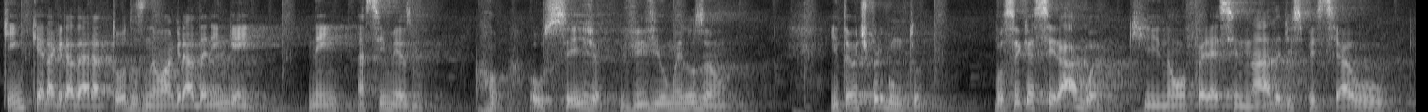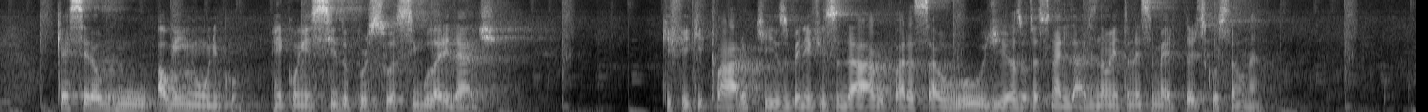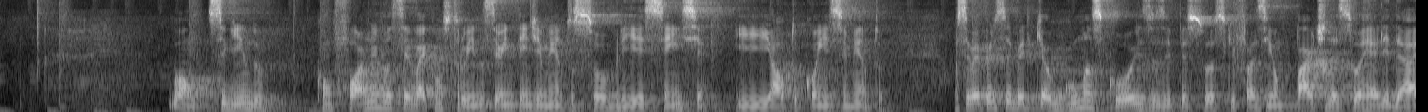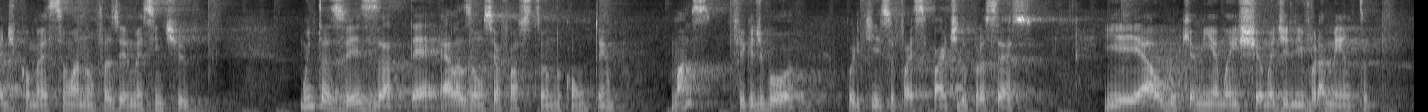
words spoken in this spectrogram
Quem quer agradar a todos não agrada a ninguém, nem a si mesmo. Ou seja, vive uma ilusão. Então eu te pergunto: você quer ser água que não oferece nada de especial ou quer ser algum, alguém único, reconhecido por sua singularidade? Que fique claro que os benefícios da água para a saúde e as outras finalidades não entram nesse mérito da discussão, né? Bom, seguindo, conforme você vai construindo seu entendimento sobre essência e autoconhecimento, você vai perceber que algumas coisas e pessoas que faziam parte da sua realidade começam a não fazer mais sentido. Muitas vezes até elas vão se afastando com o tempo. Mas fica de boa, porque isso faz parte do processo. E é algo que a minha mãe chama de livramento,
